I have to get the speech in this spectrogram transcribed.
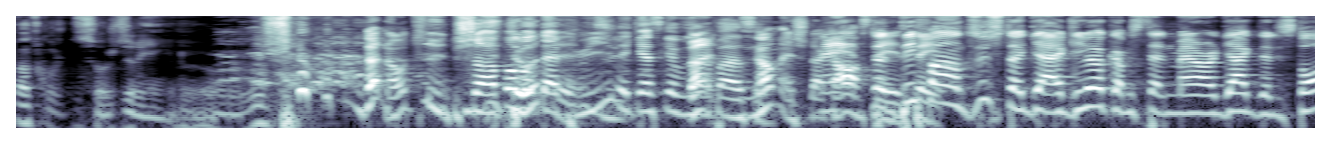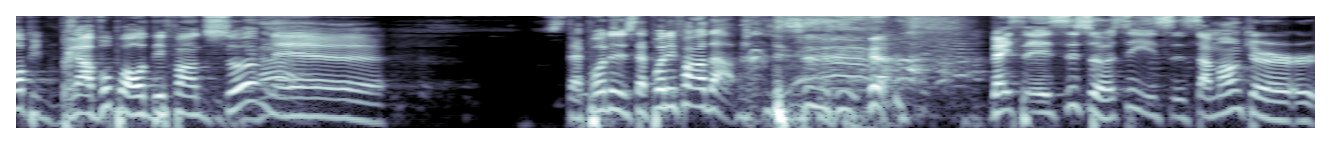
En tout cas, je dis ça, je dis rien. Non, non, tu, tu je sens dis pas tout. votre appui, mais qu'est-ce que vous en Ben, pensez? Non, mais je suis d'accord. t'as c'était- c'était- défendu ce gag-là comme c'était le meilleur gag de l'histoire, puis bravo pour avoir défendu ça, mais euh, c'était pas, c'était pas défendable. Ben, c'est c'est ça. c'est- c'est- ça manque. un- un-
